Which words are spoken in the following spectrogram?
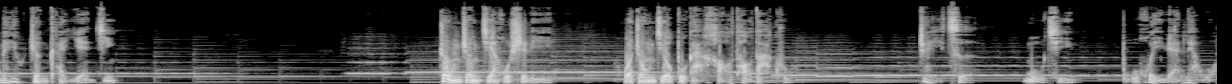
没有睁开眼睛。重症监护室里，我终究不敢嚎啕大哭。这一次，母亲不会原谅我。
